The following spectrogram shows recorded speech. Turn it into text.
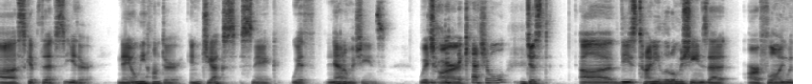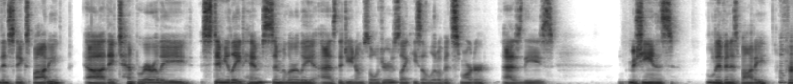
uh, skip this either. Naomi Hunter injects Snake with nanomachines, which are casual. just uh, these tiny little machines that are flowing within Snake's body. Uh, they temporarily stimulate him similarly as the genome soldiers. Like he's a little bit smarter as these machines live in his body for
